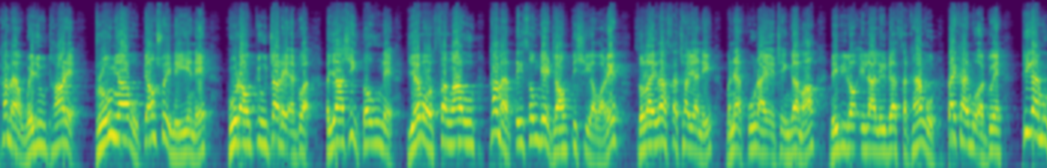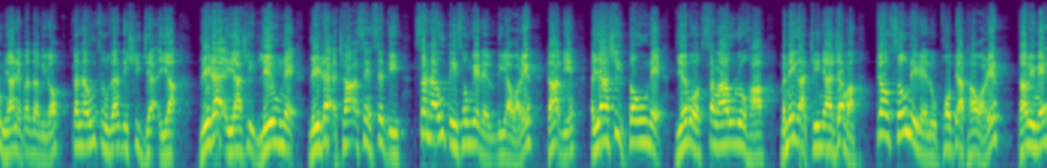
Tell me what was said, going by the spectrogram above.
ထပ်မံဝယ်ယူထားတဲ့ drone များကိုပြောင်းရွှေ့နေရင်းနဲ့ဂိုတောင်ပြိုကျတဲ့အတွက်အရာရှိ3ဦးနဲ့ရဲဘော်15ဦးထပ်မံတေဆုံးခဲ့ကြောင်းသိရှိရပါတယ်။ဇူလိုင်လ16ရက်နေ့မနက်9:00နာရီအချိန်ကမှနေပြည်တော်အေလာလေဒါစခန်းကိုတိုက်ခိုက်မှုအတွင်းထိခိုက်မှုများနဲ့ပတ်သက်ပြီးတော့ကနအူးစုံစမ်းသိရှိချက်အရလေတပ်အရာရှိ၄ဦးနဲ့လေတပ်အခြားအဆင့်စစ်သည်12ဦးသေဆုံးခဲ့တယ်လို့သိရပါတယ်။ဒါအပြင်အရာရှိ3ဦးနဲ့ရဲဘော်15ဦးတို့ဟာမနေ့ကကြေညာချက်မှာပျောက်ဆုံးနေတယ်လို့ဖော်ပြထားပါတယ်။ဒါပေမဲ့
